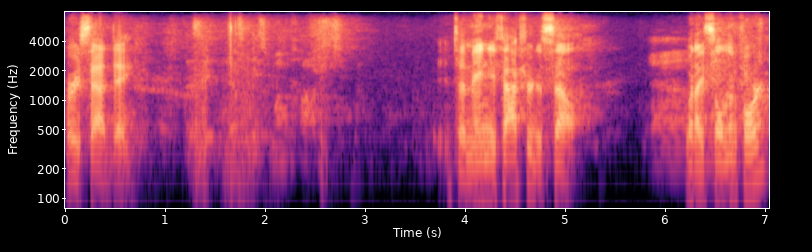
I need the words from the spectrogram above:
Very sad day. Does it, does this one cost? To manufacture, to sell. What I sold them for?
